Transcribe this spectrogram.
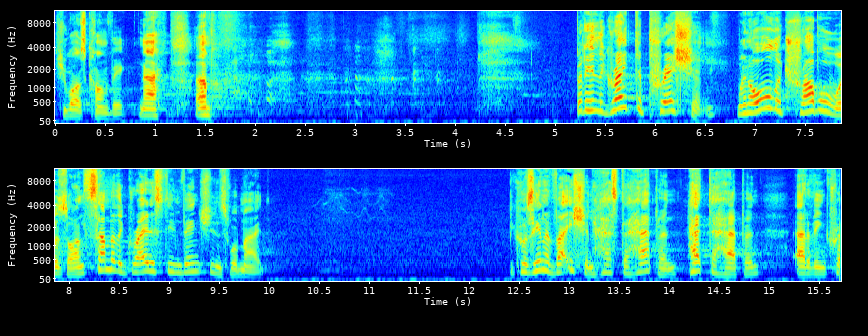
She was convict. No. Um, but in the Great Depression, when all the trouble was on, some of the greatest inventions were made. Because innovation has to happen, had to happen out of incredible.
